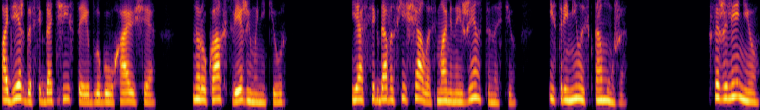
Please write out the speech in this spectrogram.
Одежда всегда чистая и благоухающая. На руках свежий маникюр. Я всегда восхищалась маминой женственностью и стремилась к тому же. К сожалению,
